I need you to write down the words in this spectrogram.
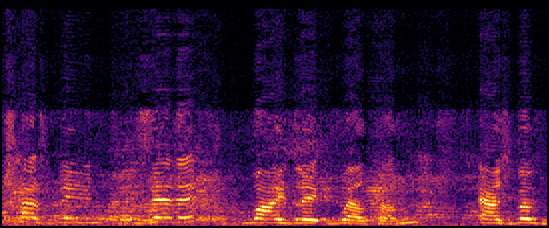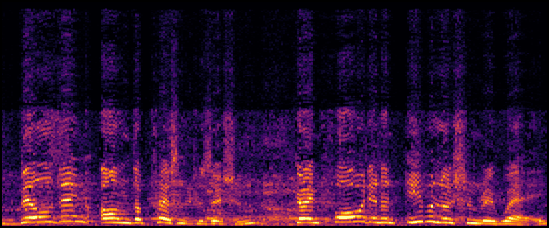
which has been very widely welcomed as both building on the present position, going forward in an evolutionary way,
